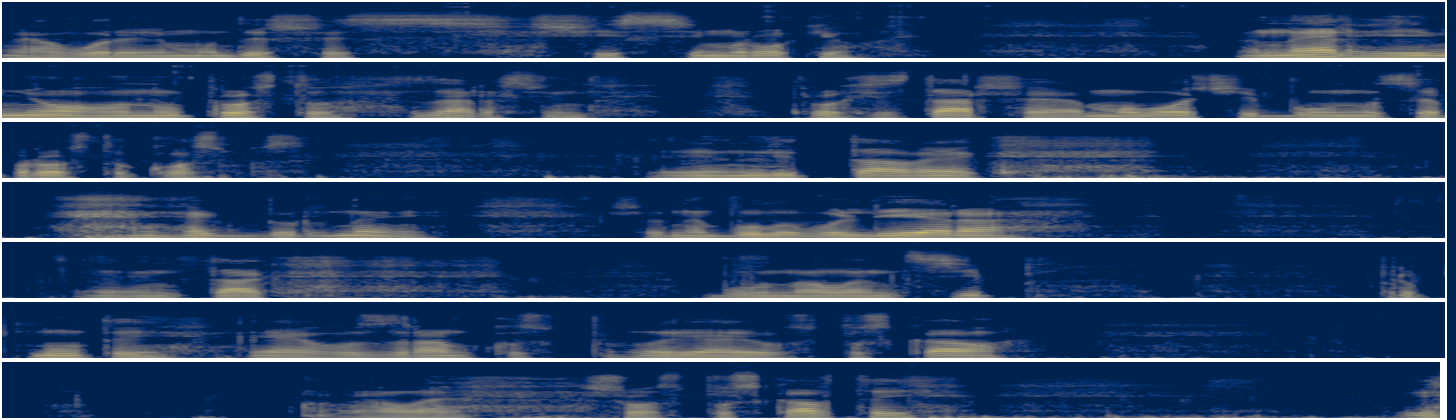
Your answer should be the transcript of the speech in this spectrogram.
Я говорю, йому десь 6-7 років. Енергії в нього, ну просто зараз він трохи старший, а молодший був, ну це просто космос. І Він літав як, як дурний. Ще не було вольєра. І Він так був на ланці припнутий. Я його зранку я його спускав. Але що, спускав та й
